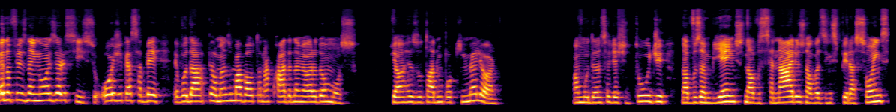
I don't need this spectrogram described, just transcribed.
eu não fiz nenhum exercício. Hoje, quer saber? Eu vou dar pelo menos uma volta na quadra na minha hora do almoço. Já é um resultado um pouquinho melhor. Uma mudança de atitude, novos ambientes, novos cenários, novas inspirações.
